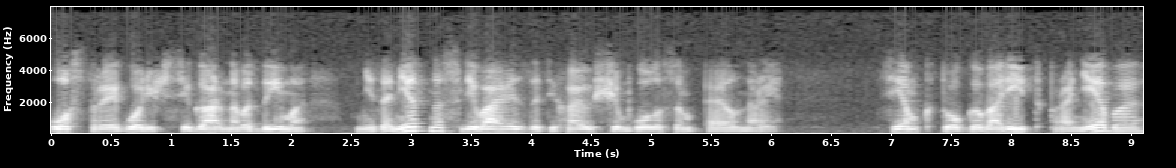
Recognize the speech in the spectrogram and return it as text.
острая горечь сигарного дыма, незаметно сливаясь с затихающим голосом Элноры. Тем, кто говорит про небо,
